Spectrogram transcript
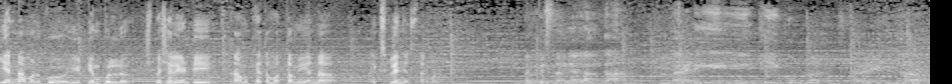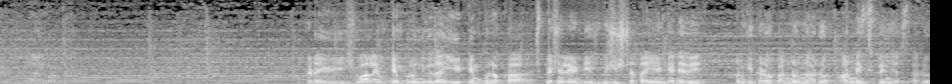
ఈ అన్న మనకు ఈ టెంపుల్ స్పెషల్ ఏంటి ప్రాముఖ్యత మొత్తం ఈ అన్న ఎక్స్ప్లెయిన్ చేస్తారు మనకు. కనిపిస్తుంది నెలంతా. ఇక్కడ ఈ శివాలయం టెంపుల్ ఉంది కదా ఈ టెంపుల్ యొక్క స్పెషల్ ఏంటి విశిష్టత ఏంటి అనేది మనకి ఇక్కడ ఒక అన్న ఉన్నారు. అన్న ఎక్స్ప్లెయిన్ చేస్తారు.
